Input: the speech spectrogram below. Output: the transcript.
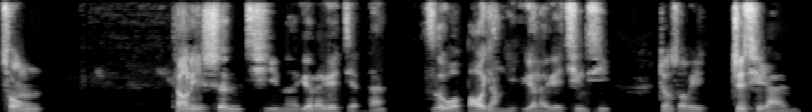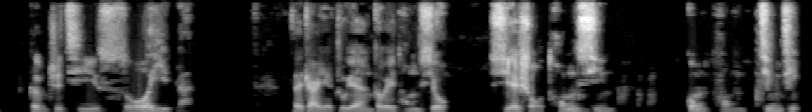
从调理身体呢越来越简单，自我保养也越来越清晰。正所谓知其然。更知其所以然，在这儿也祝愿各位同修携手同行，共同精进。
